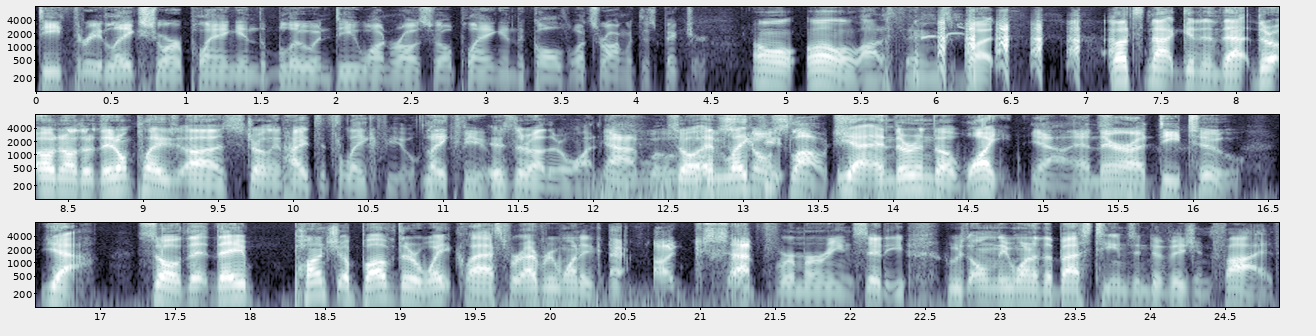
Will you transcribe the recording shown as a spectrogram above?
D3 Lakeshore playing in the blue and D1 Roseville playing in the gold. What's wrong with this picture? Oh, well, a lot of things, but let's not get into that. They're, oh no, they're, they do not play uh, Sterling Heights. It's Lakeview. Lakeview is their other one. Yeah. Well, so and Lakeview, no slouch. Yeah, and they're in the white. Yeah, and they're a D two. Yeah. So they, they punch above their weight class for everyone except for Marine City, who's only one of the best teams in Division Five.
